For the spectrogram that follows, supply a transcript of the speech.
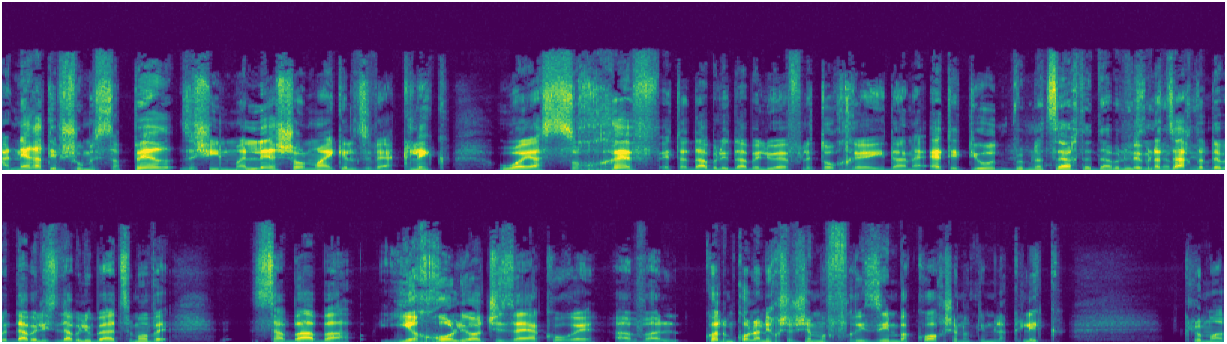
הנרטיב שהוא מספר זה שאלמלא שון מייקלס והקליק, הוא היה סוחף את ה-WWF לתוך אה, עידן האטיטיוד, ומנצח את ה-WCW. ומנצח את ה-WCW בעצמו, וסבבה, יכול להיות שזה היה קורה, אבל קודם כל אני חושב שמפריזים בכוח שנותנים לקליק. כלומר,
